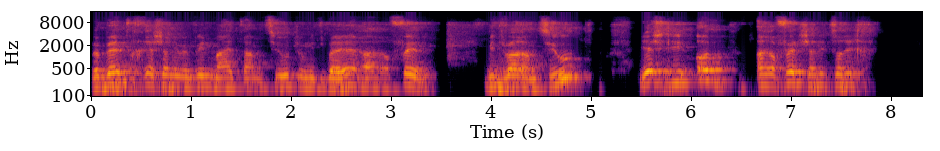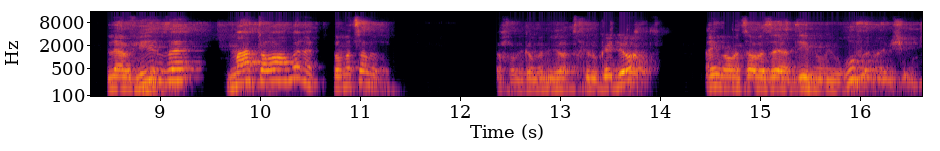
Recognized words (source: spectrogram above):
וב' אחרי שאני מבין מה הייתה המציאות ומתבהר הערפל בדבר המציאות, יש לי עוד ערפל שאני צריך להבהיר זה מה התורה אומרת במצב הזה. יכול גם להיות חילוקי דעות, האם במצב הזה הדין הוא עם ראובן או עם שמעון.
